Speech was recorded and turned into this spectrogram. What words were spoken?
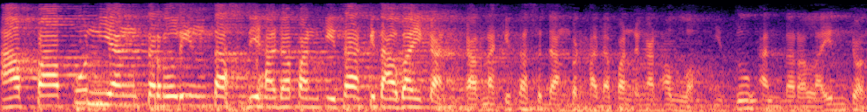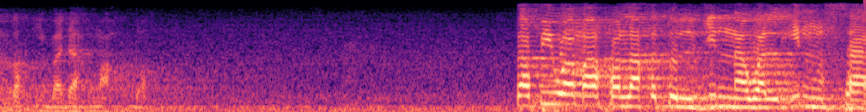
Apa pun yang terlintas di hadapan kita, kita abaikan karena kita sedang berhadapan dengan Allah. Itu antara lain contoh ibadah mahdoh. Tapi wa ma khalaqatul jinna wal insa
